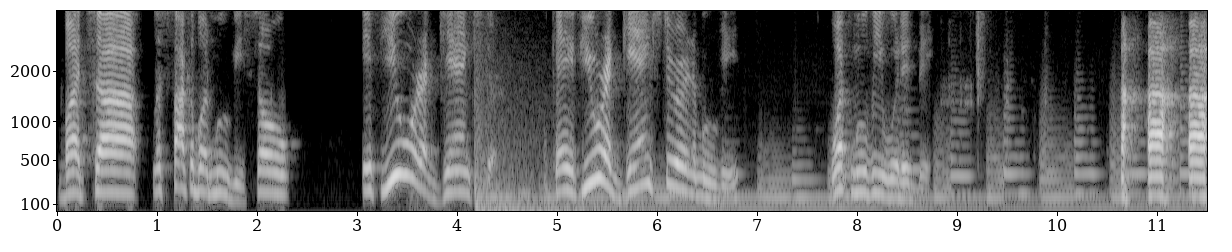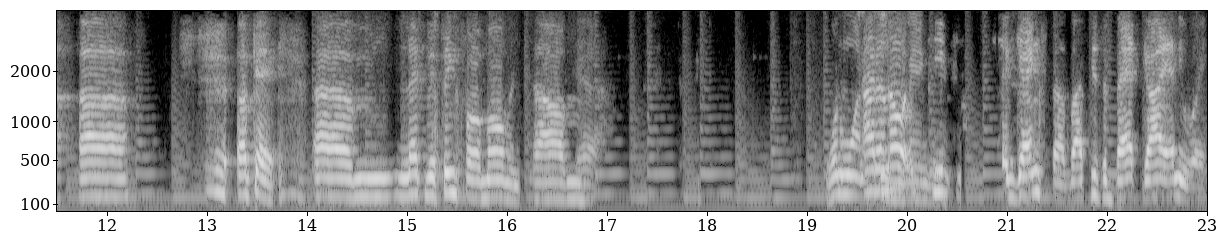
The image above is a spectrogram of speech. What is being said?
but uh, let's talk about movies. So, if you were a gangster, okay, if you were a gangster in a movie, what movie would it be? okay, um, let me think for a moment. Um, Yeah. Wouldn't want I don't know you if angry. he's a gangster, but he's a bad guy anyway.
